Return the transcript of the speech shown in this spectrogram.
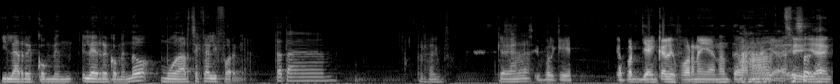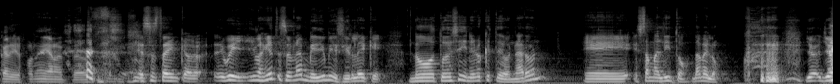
Y la recomen- le recomendó mudarse a California. ¡Tatán! Perfecto. Gana. Sí, porque ya, en California ya no te van Ajá, a hallar. Sí, Eso- ya en California ya no hay pedo. Eso está bien cabrón. Güey, imagínate ser una medium y decirle que no, todo ese dinero que te donaron eh, está maldito, dámelo. yo, yo,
